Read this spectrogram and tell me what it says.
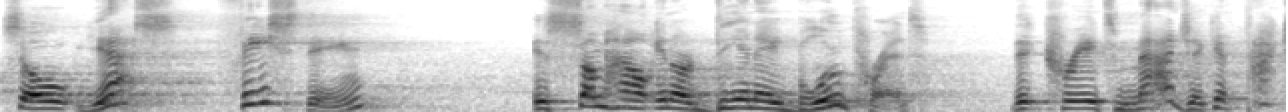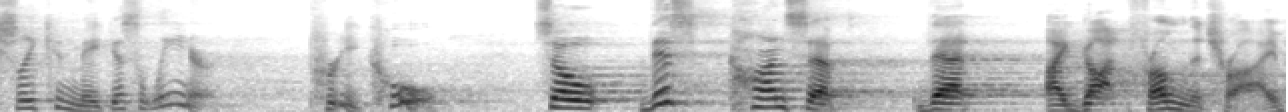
So, yes, feasting is somehow in our DNA blueprint that creates magic and actually can make us leaner. Pretty cool. So, this concept that I got from the tribe,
